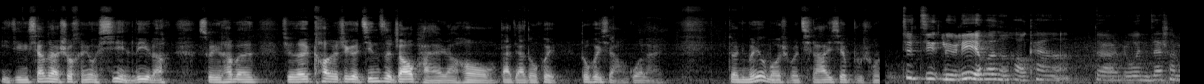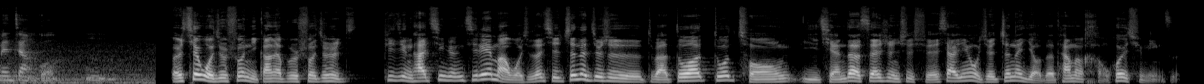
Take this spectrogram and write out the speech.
已经相对来说很有吸引力了，所以他们觉得靠着这个金字招牌，然后大家都会都会想要过来。对，你们有没有什么其他一些补充？就履历也会很好看啊，对啊，如果你在上面讲过，嗯。而且我就说，你刚才不是说就是。毕竟它竞争激烈嘛，我觉得其实真的就是对吧？多多从以前的 session 去学一下，因为我觉得真的有的他们很会取名字，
